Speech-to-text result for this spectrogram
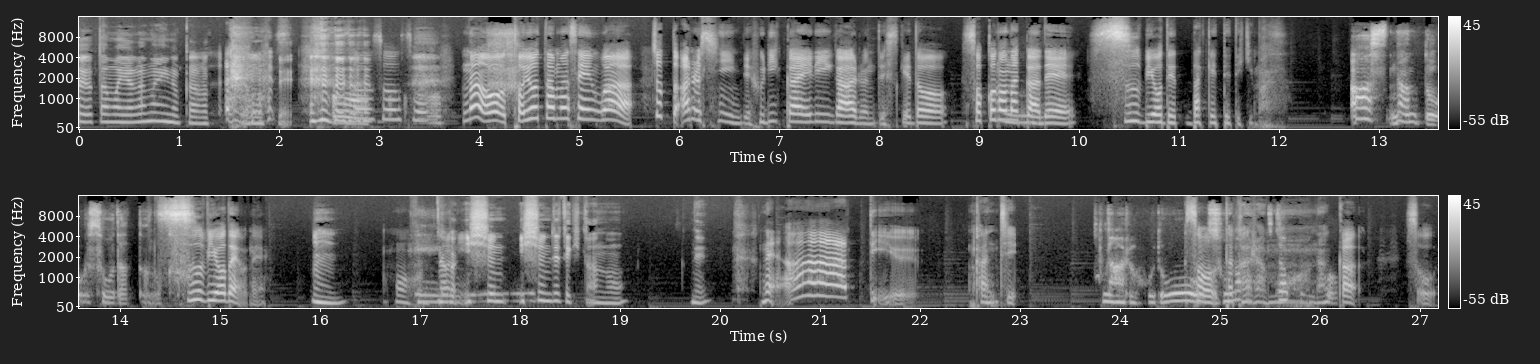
トヨタマやらないのかって思って。そうそうそう。なお、豊玉線は、ちょっとあるシーンで振り返りがあるんですけど、そこの中で数秒でだけ出てきます。あ、なんと、そうだったのか。数秒だよね。うん。もうなんか。一瞬、一瞬出てきたあの、ね。ね、あーっていう感じ。なるほど。そう、だからもうなんか、そ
